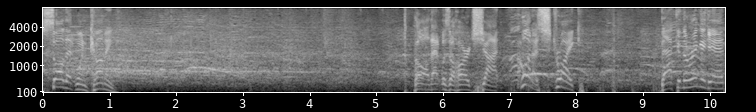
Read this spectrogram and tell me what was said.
Saw that one coming. Oh, that was a hard shot. What a strike. Back in the ring again.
